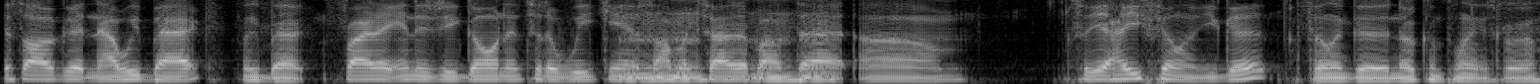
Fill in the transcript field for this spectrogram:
it's all good now. We back. We back. Friday energy going into the weekend, so I'm Mhm, excited about mhm. that. Um, so yeah, how you feeling? You good? Feeling good. No complaints, bro.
